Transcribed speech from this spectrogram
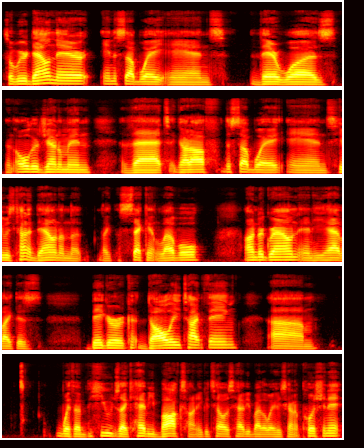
so we were down there in the subway, and there was an older gentleman that got off the subway and he was kind of down on the like the second level underground and he had like this bigger dolly type thing um, with a huge like heavy box on it. You could tell it was heavy by the way he was kind of pushing it.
